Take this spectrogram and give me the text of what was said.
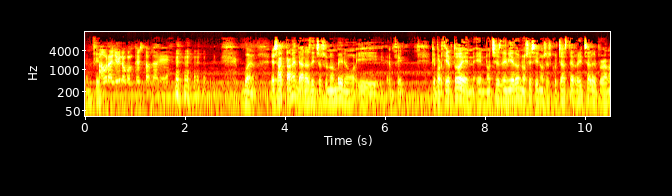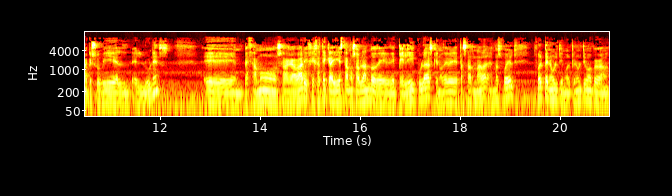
En fin. Ahora yo y no contesta, o sea que. bueno, exactamente, ahora has dicho su nombre y, no, y en fin. Que por cierto, en, en, Noches de Miedo, no sé si nos escuchaste, Richard, el programa que subí el, el lunes. Eh, empezamos a grabar y fíjate que ahí estamos hablando de, de, películas, que no debe pasar nada. Además, fue el, fue el penúltimo, el penúltimo programa.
